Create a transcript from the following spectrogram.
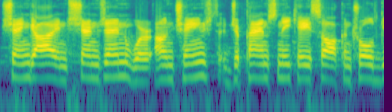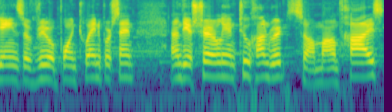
Shanghai and Shenzhen were unchanged. Japan's Nikkei saw controlled gains of 0.20%, and the Australian 200 saw month highs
